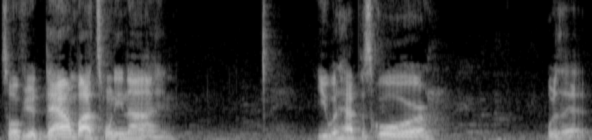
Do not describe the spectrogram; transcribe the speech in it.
So if you're down by 29, you would have to score. What is that?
